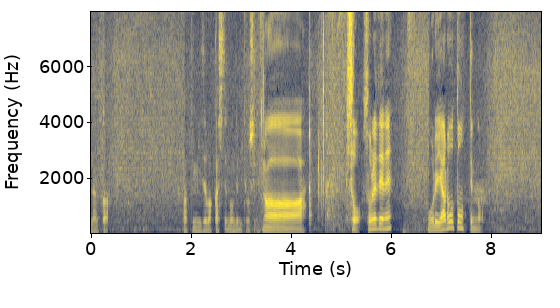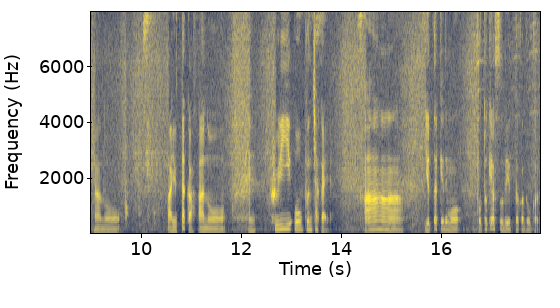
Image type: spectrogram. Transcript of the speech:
なんか、湧き水沸かして飲んでみてほしいね。ああそうそれでね俺やろうと思ってんの。あのあ言ったか。あのえ？フリーオープン茶会。ああ、言ったっけ？でも、ポッドキャストで言ったかどうかだ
